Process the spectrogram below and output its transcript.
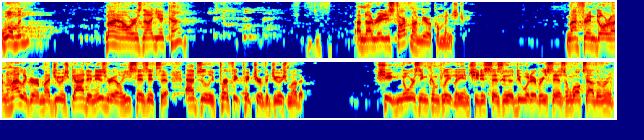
Woman, my hour is not yet come. I'm not ready to start my miracle ministry. My friend Doron Heiliger, my Jewish guide in Israel, he says it's an absolutely perfect picture of a Jewish mother. She ignores him completely and she just says, do whatever he says and walks out of the room.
